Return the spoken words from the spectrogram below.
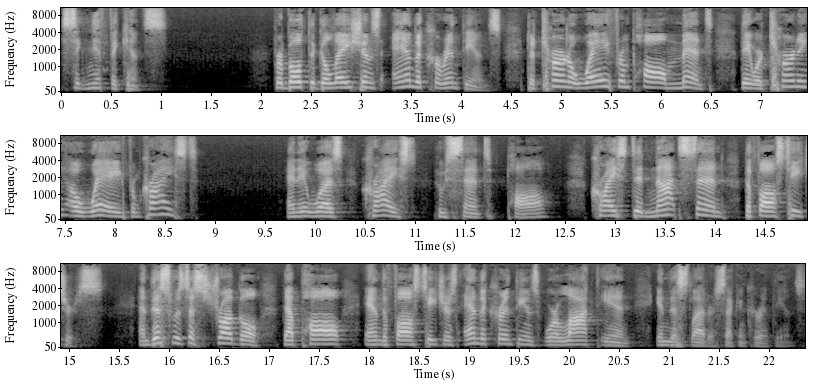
significance. For both the Galatians and the Corinthians, to turn away from Paul meant they were turning away from Christ. And it was Christ who sent Paul. Christ did not send the false teachers. And this was the struggle that Paul and the false teachers and the Corinthians were locked in in this letter, Second Corinthians.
